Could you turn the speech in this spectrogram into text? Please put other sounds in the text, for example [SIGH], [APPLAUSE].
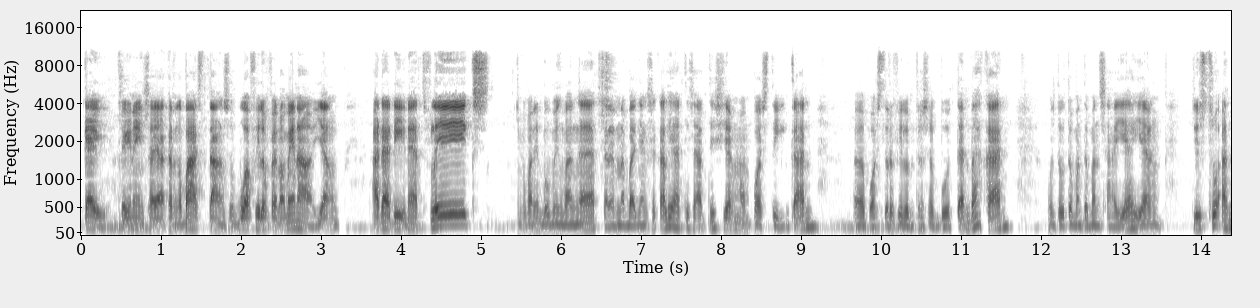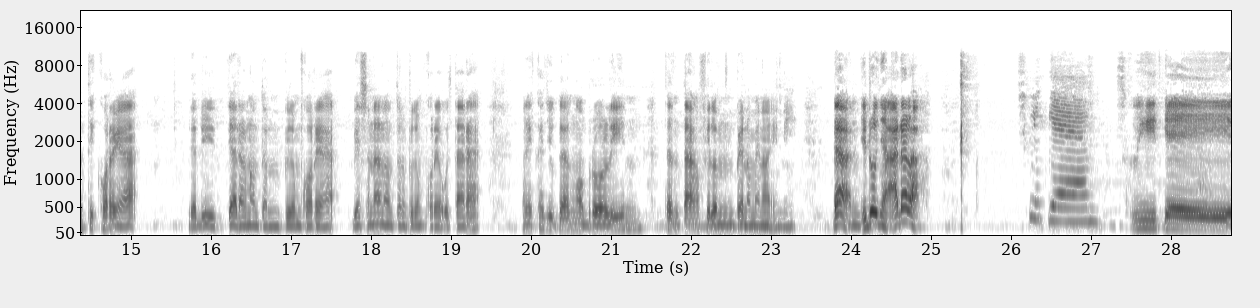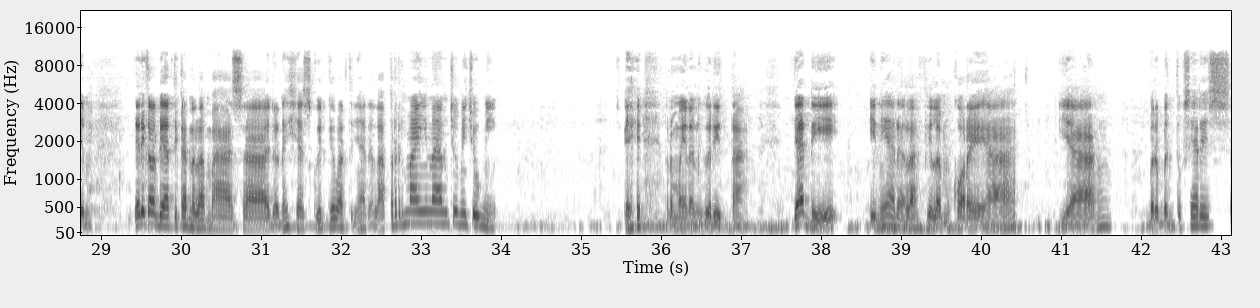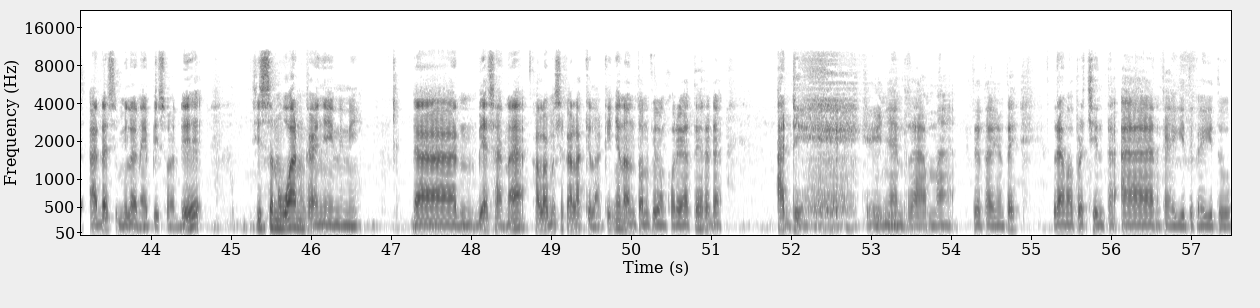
Oke, kali ini saya akan ngebahas tentang sebuah film fenomenal yang ada di Netflix. Kemarin booming banget karena banyak sekali artis-artis yang mempostingkan uh, poster film tersebut dan bahkan untuk teman-teman saya yang justru anti Korea, jadi jarang nonton film Korea, biasanya nonton film Korea Utara, mereka juga ngobrolin tentang film fenomenal ini. Dan judulnya adalah Squid Game. Squid Game. Jadi kalau diartikan dalam bahasa Indonesia, Squid Game artinya adalah permainan cumi-cumi. [LAUGHS] Eh, permainan gurita. Jadi, ini adalah film Korea yang berbentuk series. Ada 9 episode. Season 1 kayaknya ini nih. Dan biasanya kalau misalkan laki-lakinya nonton film Korea teh ada ade kayaknya drama ceritanya teh drama percintaan kayak gitu kayak gitu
